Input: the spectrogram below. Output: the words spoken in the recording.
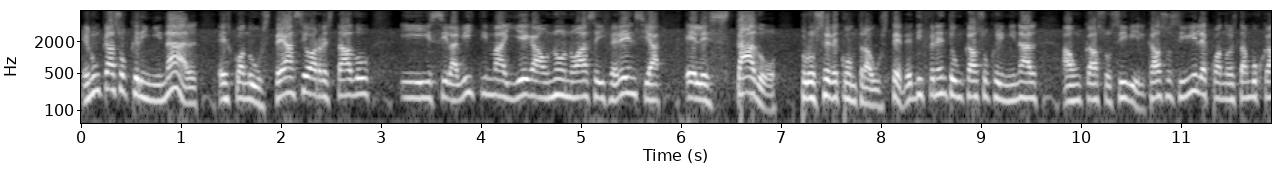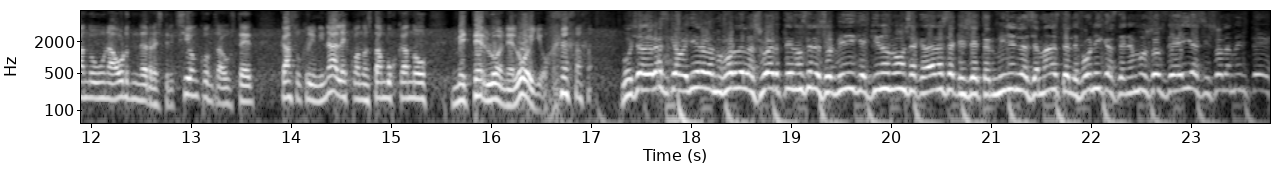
En un caso criminal es cuando usted ha sido arrestado y si la víctima llega o no no hace diferencia, el Estado procede contra usted. Es diferente un caso criminal a un caso civil. Caso civil es cuando están buscando una orden de restricción contra usted. Caso criminal es cuando están buscando meterlo en el hoyo. Muchas gracias, caballero. Lo mejor de la suerte. No se les olvide que aquí nos vamos a quedar hasta que se terminen las llamadas telefónicas. Tenemos dos de ellas y solamente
